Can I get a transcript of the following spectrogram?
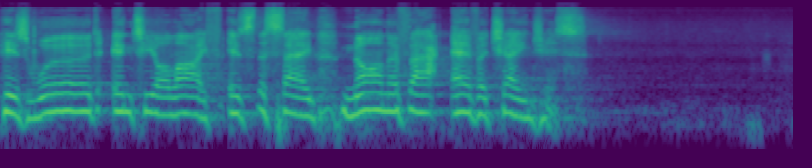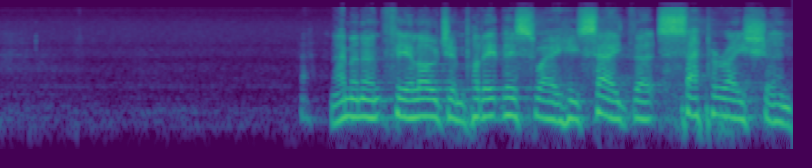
His word into your life is the same. None of that ever changes. An eminent theologian put it this way he said that separation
